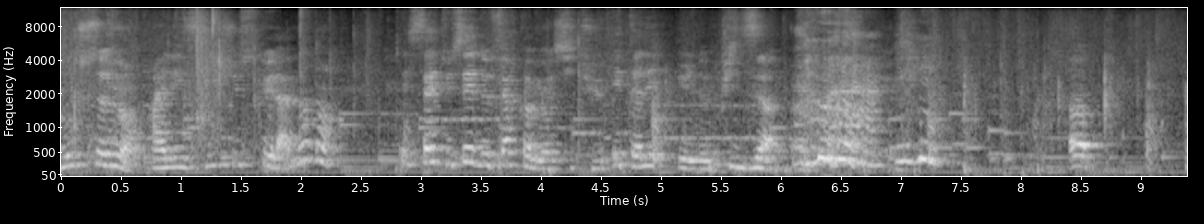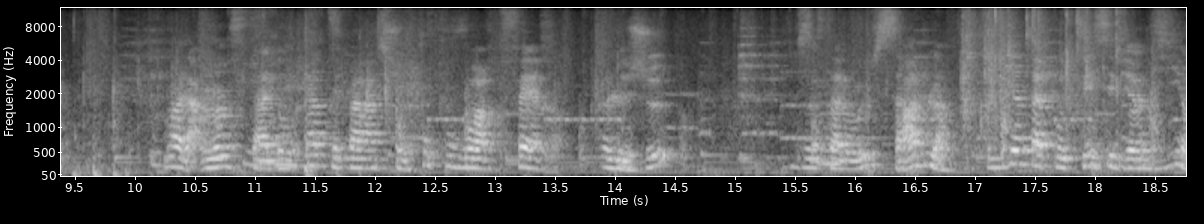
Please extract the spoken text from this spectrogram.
Doucement. Allez-y jusque-là. Non, non. Essaye, tu sais, de faire comme euh, si tu étalais une pizza. Hop. Voilà, on installe donc la préparation pour pouvoir faire le jeu. Nous installons le sable. C'est bien tapoté, c'est bien dit. hein.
